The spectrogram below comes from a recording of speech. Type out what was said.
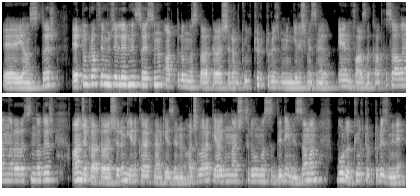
e, yansıtır. Etnografya müzelerinin sayısının arttırılması da arkadaşlarım kültür turizminin gelişmesine en fazla katkı sağlayanlar arasındadır. Ancak arkadaşlarım yeni kayak merkezlerinin açılarak yaygınlaştırılması dediğimiz zaman burada kültür turizmini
